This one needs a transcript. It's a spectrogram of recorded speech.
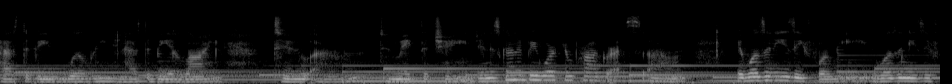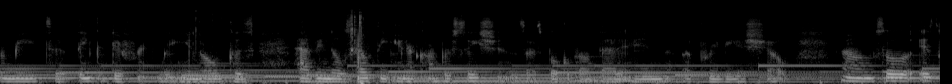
has to be willing and has to be aligned to um, to make the change, and it's going to be work in progress. Um, it wasn't easy for me. It wasn't easy for me to think differently, you know, because having those healthy inner conversations, I spoke about that in a previous show. Um, so it's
